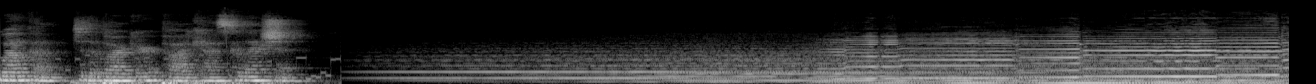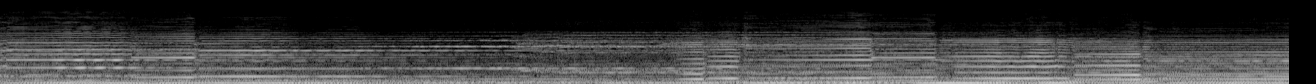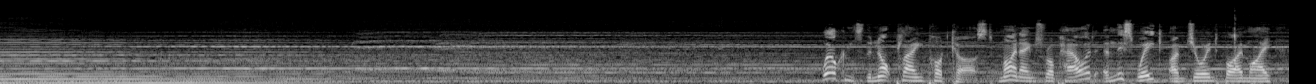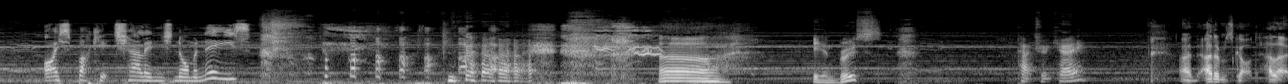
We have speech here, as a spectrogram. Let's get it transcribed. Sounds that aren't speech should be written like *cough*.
Welcome to the Barker Podcast Collection. Welcome to the Not Playing Podcast. My name's Rob Howard, and this week I'm joined by my Ice Bucket Challenge nominees. *laughs* Uh, Iain Bruce. Patrick Kay. And Adam Scott, hello.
